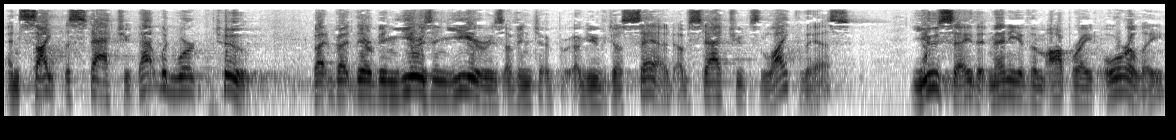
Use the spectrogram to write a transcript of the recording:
and cite the statute. That would work too. But, but there have been years and years of, inter- you've just said, of statutes like this. You say that many of them operate orally.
